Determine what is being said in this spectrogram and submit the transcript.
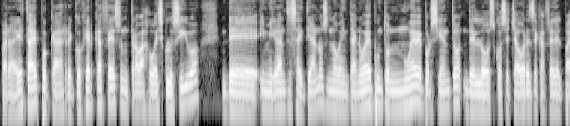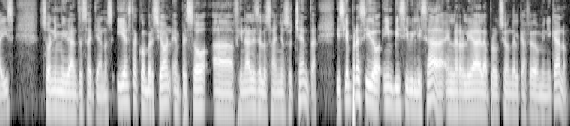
para esta época, recoger café es un trabajo exclusivo de inmigrantes haitianos, 99.9% de los cosechadores de café del país son inmigrantes haitianos. Y esta conversión empezó a finales de los años 80 y siempre ha sido invisibilizada en la realidad de la producción del café dominicano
